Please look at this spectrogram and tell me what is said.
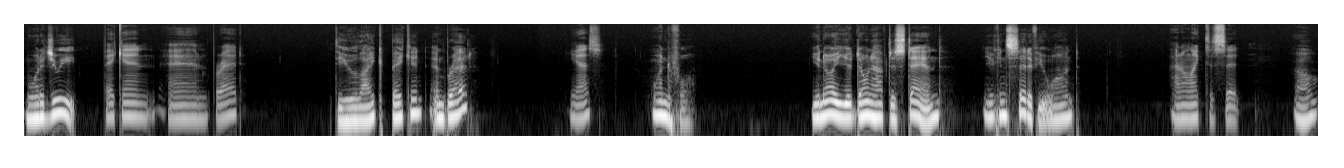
What did you eat? Bacon and bread. Do you like bacon and bread? Yes. Wonderful. You know, you don't have to stand. You can sit if you want. I don't like to sit. Oh?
